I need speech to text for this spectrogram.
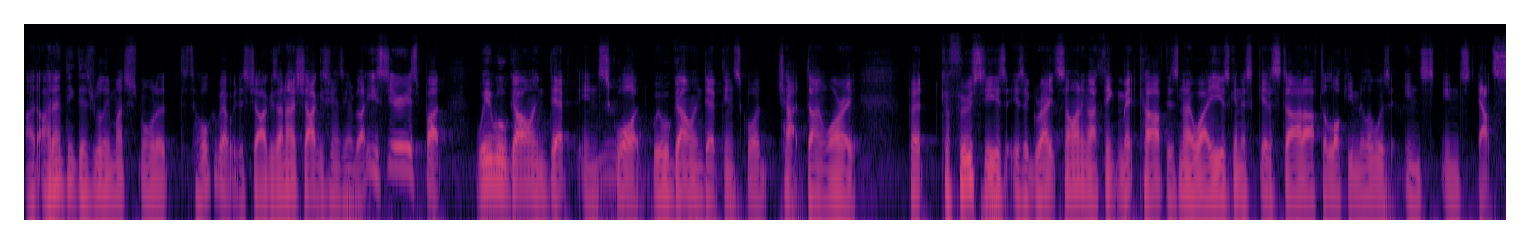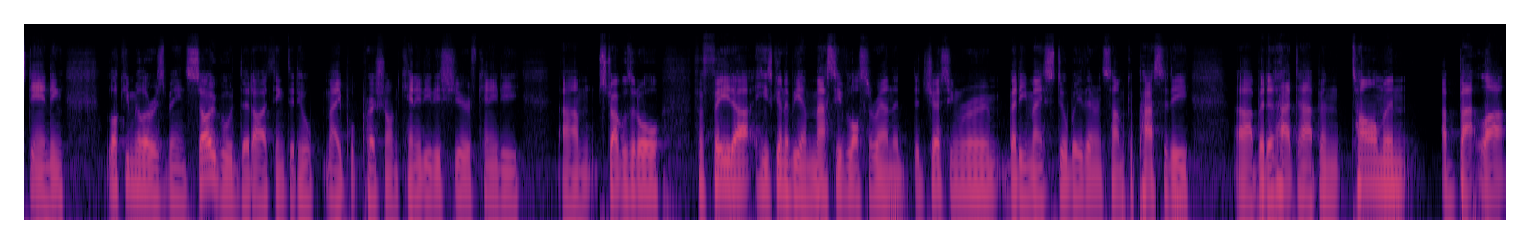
I, I don't think there's really much more to, to talk about with the Sharkies. I know Sharkies fans are going to be like, "Are you serious?" But we will go in depth in squad. We will go in depth in squad chat. Don't worry. But Kaufusi is, is a great signing. I think Metcalf, there's no way he was going to get a start after Lockie Miller was in, in outstanding. Lockie Miller has been so good that I think that he'll may put pressure on Kennedy this year if Kennedy um, struggles at all. Fifita, he's going to be a massive loss around the, the dressing room, but he may still be there in some capacity. Uh, but it had to happen. Tolman, a battler,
